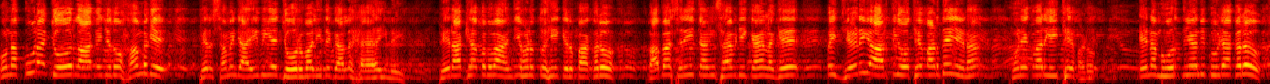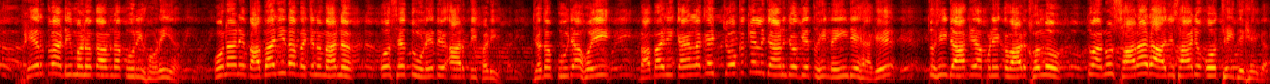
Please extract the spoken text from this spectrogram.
ਉਹਨਾਂ ਪੂਰਾ ਜ਼ੋਰ ਲਾ ਕੇ ਜਦੋਂ ਹੰਮ ਗਏ, ਫਿਰ ਸਮਝ ਆਈ ਵੀ ਇਹ ਜ਼ੋਰ ਵਾਲੀ ਤੇ ਗੱਲ ਹੈ ਹੀ ਨਹੀਂ। ਫਿਰ ਆਖਿਆ, ਭਗਵਾਨ ਜੀ, ਹੁਣ ਤੁਸੀਂ ਕਿਰਪਾ ਕਰੋ। ਬਾਬਾ ਸ੍ਰੀ ਚੰਦ ਸਾਹਿਬ ਜੀ ਕਹਿਣ ਲੱਗੇ, ਭਈ ਜਿਹੜੀ ਆਰਤੀ ਉੱਥੇ ਪੜ੍ਹਦੇ ਜੇ ਨਾ, ਹੁਣ ਇੱਕ ਵਾਰੀ ਇੱਥੇ ਪੜੋ ਇਹਨਾਂ ਮੂਰਤੀਆਂ ਦੀ ਪੂਜਾ ਕਰੋ, ਫਿਰ ਤੁਹਾਡੀ ਮਨੋਕਾਮਨਾ ਪੂਰੀ ਹੋਣੀ ਆ। ਉਹਨਾਂ ਨੇ ਬਾਬਾ ਜੀ ਦਾ ਵਚਨ ਮੰਨ, ਉਸੇ ਧੂਣੇ ਤੇ ਆਰਤੀ ਪੜੀ ਜਦੋਂ ਪੂਜਾ ਹੋਈ, ਬਾਬਾ ਜੀ ਕਹਿਣ ਲੱਗੇ, ਚੁੱਕ ਕੇ ਲਿਜਾਣ ਜੋਗੇ ਤੁਸੀਂ ਨਹੀਂ ਜੇ ਹੈਗੇ, ਤੁਸੀਂ ਜਾ ਕੇ ਆਪਣੇ ਕਵਾੜ ਖੋਲੋ, ਤੁਹਾਨੂੰ ਸਾਰਾ ਰਾਜ ਸਾਜ ਉੱਥੇ ਹੀ ਦਿਖੇਗਾ।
